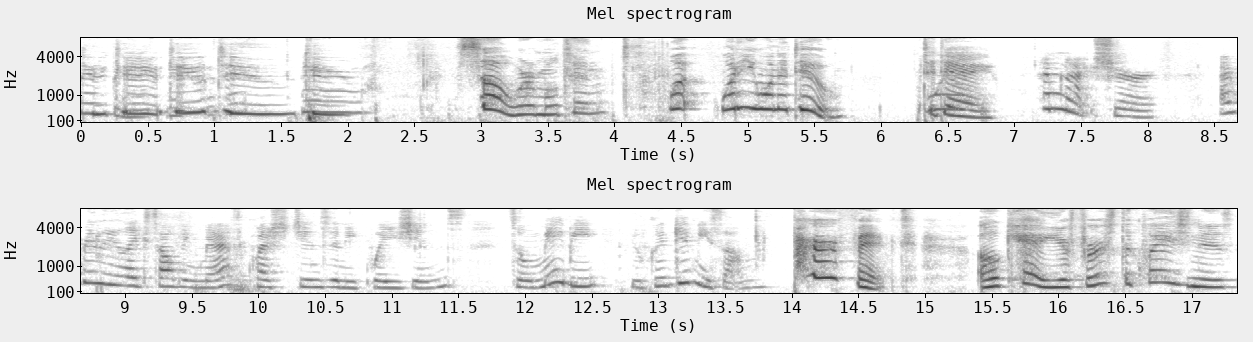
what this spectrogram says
do do do do do. So, Wormaltin, what what do you want to do today? I'm not sure. I really like solving math questions and equations, so maybe you could give me some. Perfect. Okay, your first equation is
